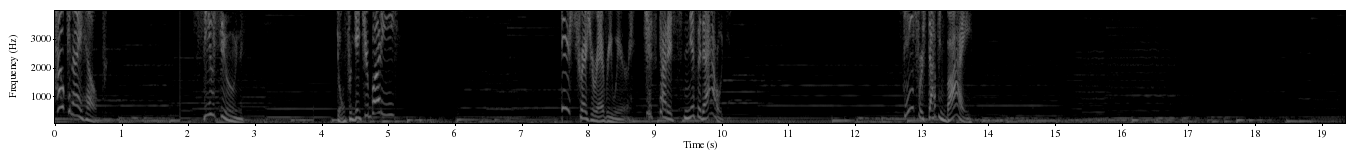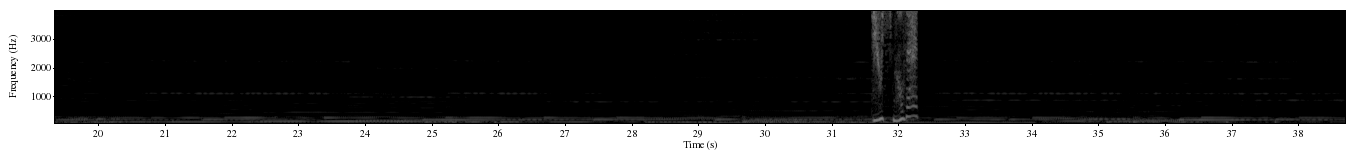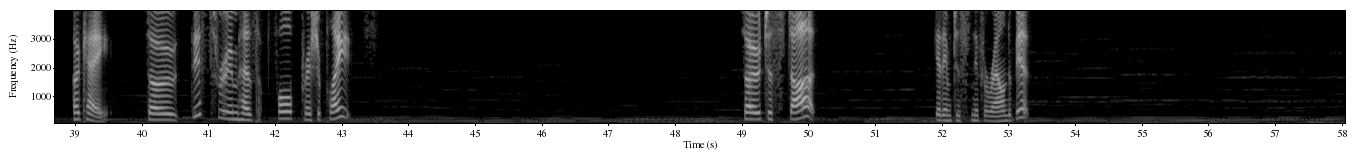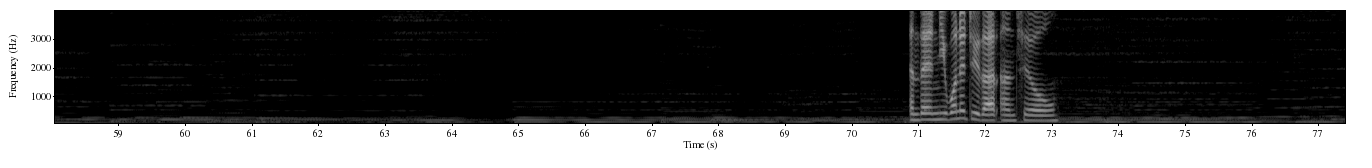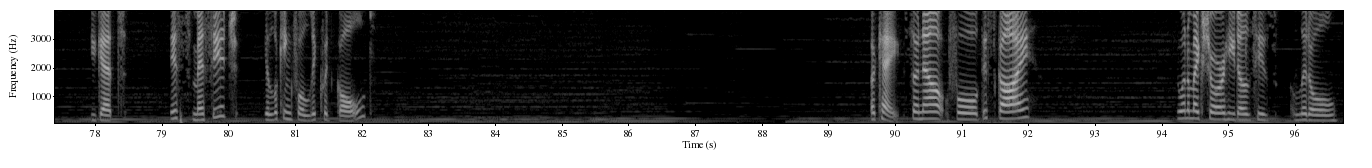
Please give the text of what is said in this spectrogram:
How can I help? See you soon. Don't forget your buddy. There's treasure everywhere. Just gotta sniff it out. Thanks for stopping by. Do you smell that? Okay, so this room has four pressure plates. So to start, get him to sniff around a bit. And then you want to do that until you get this message. You're looking for liquid gold. Okay, so now for this guy, you want to make sure he does his little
